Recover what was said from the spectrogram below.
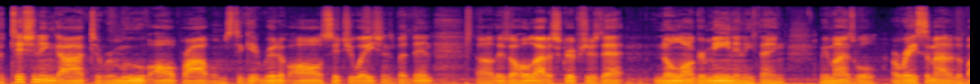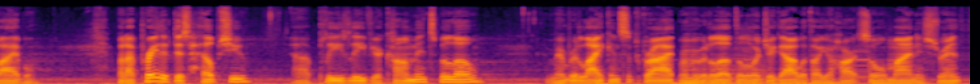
petitioning God to remove all problems, to get rid of all situations. But then uh, there's a whole lot of scriptures that no longer mean anything. We might as well erase them out of the Bible. But I pray that this helps you. Uh, please leave your comments below. Remember, like and subscribe. Remember to love the Lord your God with all your heart, soul, mind, and strength,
